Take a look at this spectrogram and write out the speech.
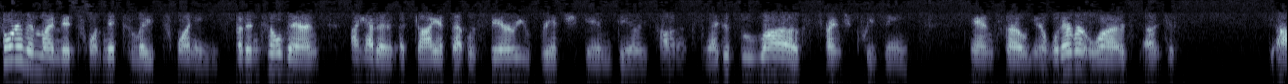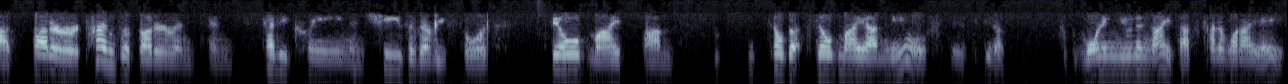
sort of in my mid mid to late 20s. But until then, I had a, a diet that was very rich in dairy products. And I just loved French cuisine. And so, you know, whatever it was, uh, just uh, butter, tons of butter and, and heavy cream and cheese of every sort filled my um, filled filled my uh, meals. You know, morning, noon, and night. That's kind of what I ate.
